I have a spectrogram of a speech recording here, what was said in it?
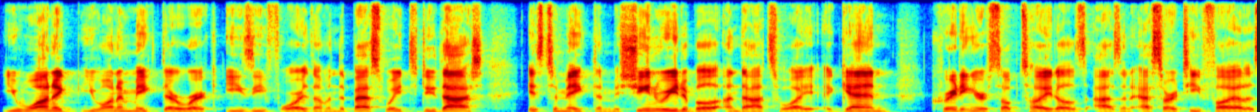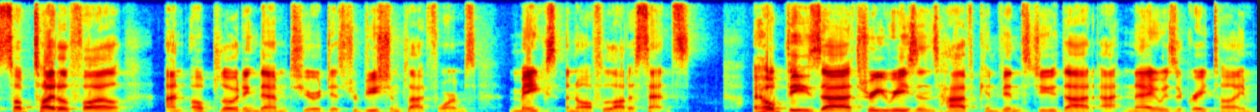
you want to you want to make their work easy for them. And the best way to do that is to make them machine readable and that's why again creating your subtitles as an SRT file a subtitle file and uploading them to your distribution platforms makes an awful lot of sense I hope these uh, three reasons have convinced you that uh, now is a great time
